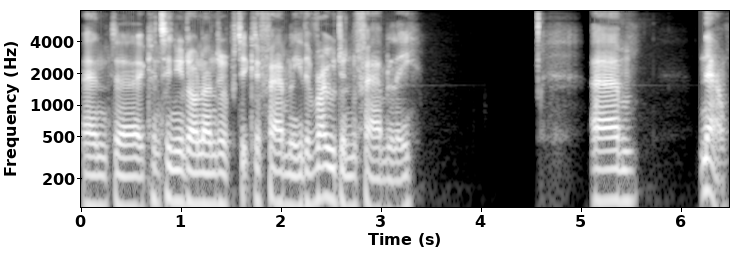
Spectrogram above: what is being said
and uh, it continued on under a particular family, the Roden family. Um, now,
